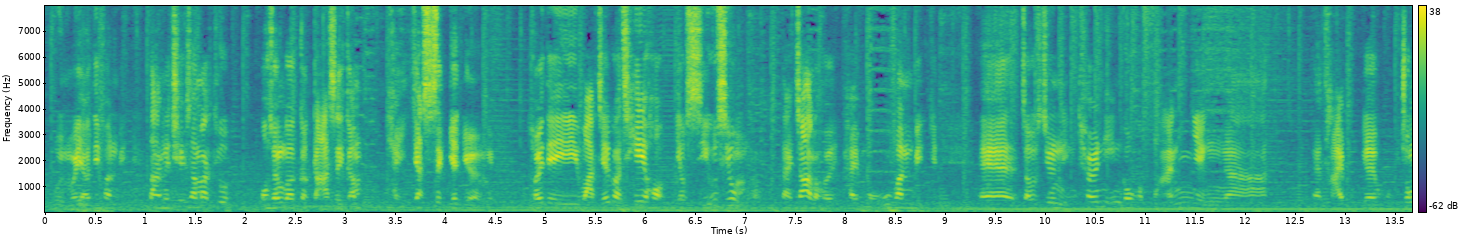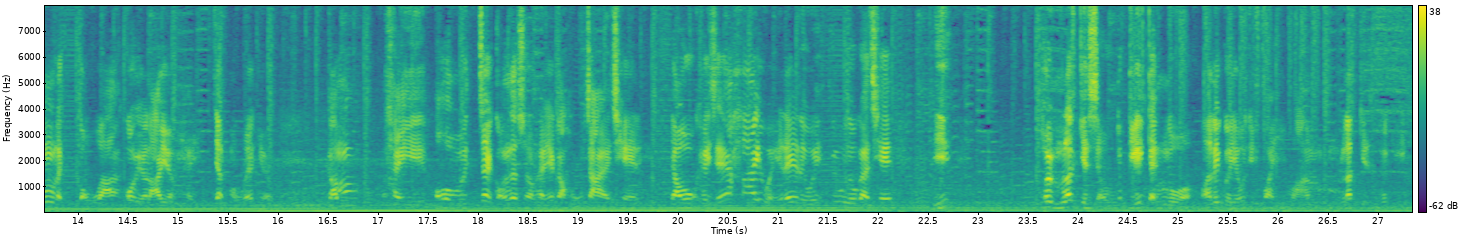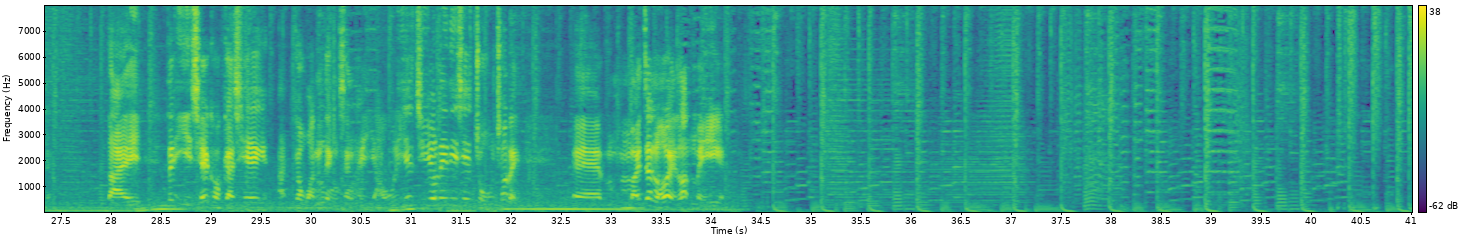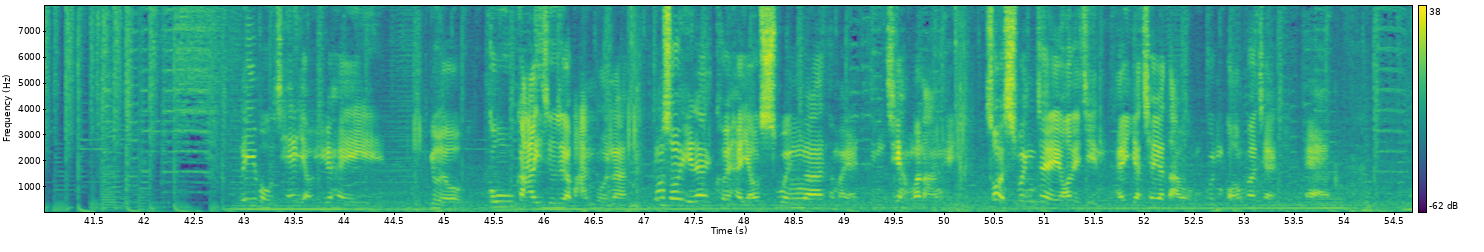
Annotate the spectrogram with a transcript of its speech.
會唔會有啲分別。但係 Chaser Mark Two，我想講個駕駛感係一式一樣嘅。佢哋或者個車殼有少少唔同，但係揸落去係冇分別嘅。誒、就算連 turn in 嗰個反應啊，誒軚盤嘅回中力度啊，各樣那樣係一模一樣。咁係我會即係講得上係一架好揸嘅車嚟，尤其是喺 highway 咧，你會 feel 到架車，咦？佢唔甩嘅時候都幾勁嘅喎，啊呢句嘢好似廢話，唔甩嘅時候都幾勁。但係的而且確架車嘅穩定性係有嘅，因為至於呢啲車做出嚟，誒唔係真係攞嚟甩尾嘅。呢部車由於係叫做高階少少嘅版本啦，咁所以咧佢係有 swing 啦，同埋電子恒溫冷氣。所謂 swing 即係我哋之前喺一七一大皇冠講嗰隻誒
